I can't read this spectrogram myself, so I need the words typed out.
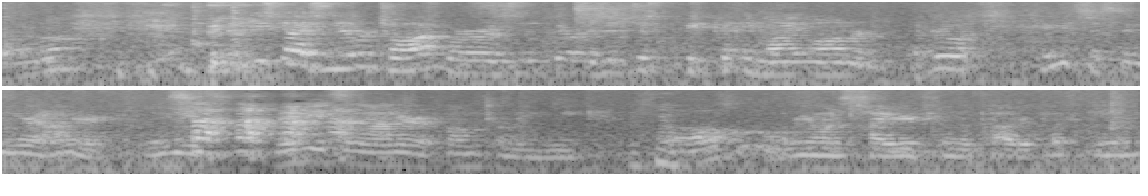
I don't know. These guys never talk, or is it, or is it just in my honor? Everyone, maybe it's just in your honor. Maybe it's, maybe it's in honor of homecoming week. Oh. Everyone everyone's tired from the powder puff game.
